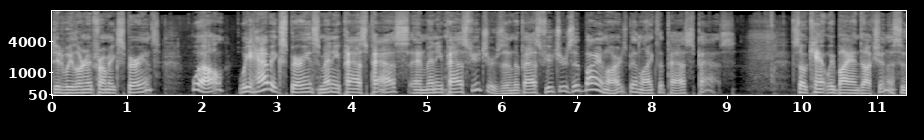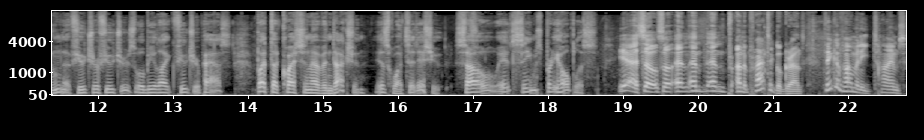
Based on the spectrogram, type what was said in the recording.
Did we learn it from experience? Well, we have experienced many past pasts and many past futures, and the past futures have by and large been like the past past. So can't we by induction assume that future futures will be like future past? But the question of induction is what's at issue. So it seems pretty hopeless. Yeah, so so and, and and on a practical grounds, think of how many times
